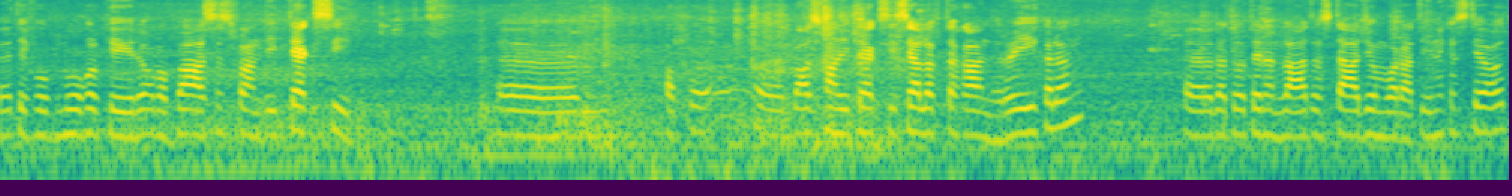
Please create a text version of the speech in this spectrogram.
het heeft ook mogelijkheden om op basis van detectie, uh, op uh, basis van detectie zelf te gaan regelen. dat wordt in een later stadium wordt dat ingesteld.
